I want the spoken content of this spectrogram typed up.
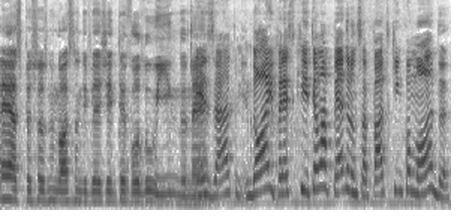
É, as pessoas não gostam de ver a gente evoluindo, né? Exatamente. Dói, parece que tem uma pedra no sapato que incomoda.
